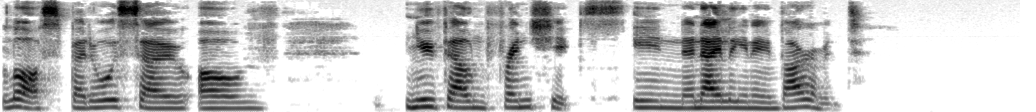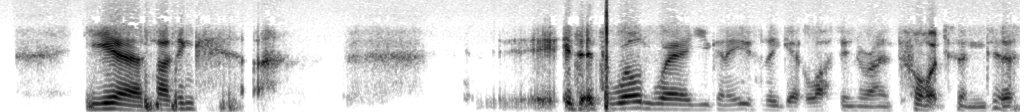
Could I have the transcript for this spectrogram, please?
loss, but also of newfound friendships in an alien environment. Yes, I think it's, it's a world where you can easily get lost in your own thoughts and just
